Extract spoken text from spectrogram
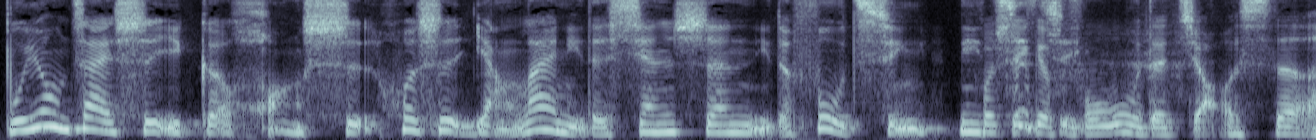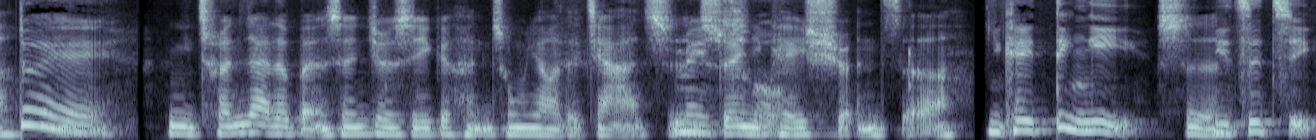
不用再是一个皇室，或是仰赖你的先生、你的父亲，你或是一个服务的角色。对。你存在的本身就是一个很重要的价值，所以你可以选择，你可以定义是你自己，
